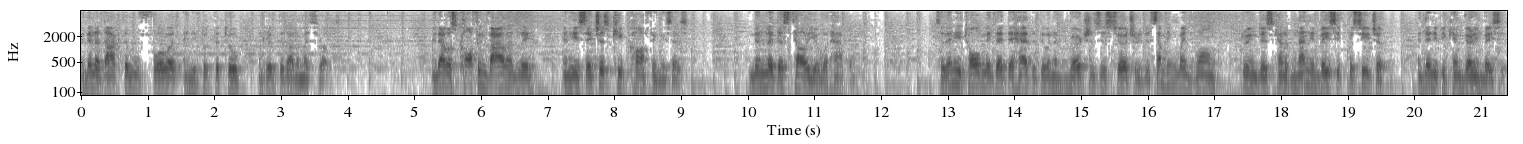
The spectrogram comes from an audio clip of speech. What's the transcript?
And then the doctor moved forward and he took the tube and ripped it out of my throat. And I was coughing violently, and he said, just keep coughing, he says. And then let us tell you what happened. So then he told me that they had to do an emergency surgery, that something went wrong during this kind of non-invasive procedure, and then it became very invasive.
